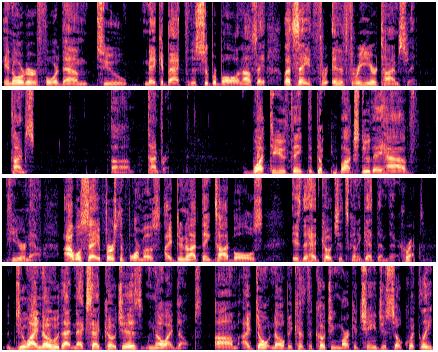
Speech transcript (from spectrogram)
in order for them to make it back to the Super Bowl. And I'll say, let's say th- in a three-year time frame, times um time frame. What do you think that the Bucs do they have here now? I will say first and foremost, I do not think Todd Bowles is the head coach that's going to get them there. Correct. Do I know who that next head coach is? No, I don't. Um, I don't know because the coaching market changes so quickly,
